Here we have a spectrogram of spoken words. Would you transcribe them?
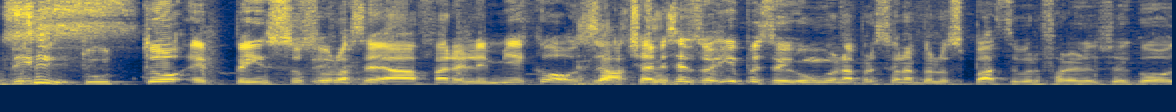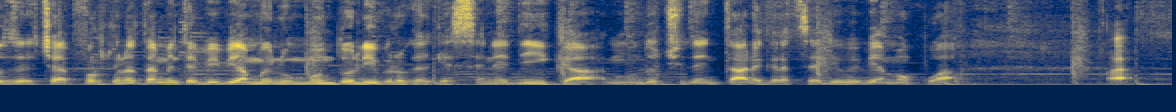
Sì. tutto e penso solo a fare le mie cose. Esatto. Cioè, nel senso, io penso che comunque una persona abbia lo spazio per fare le sue cose. Cioè, fortunatamente viviamo in un mondo libero che, che se ne dica, il mondo occidentale, grazie a Dio viviamo qua. Eh.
